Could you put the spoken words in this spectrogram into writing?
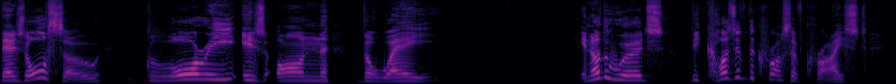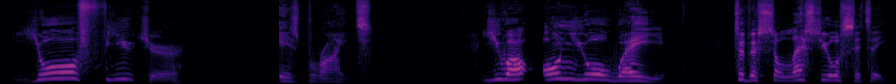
There's also glory is on the way. In other words, because of the cross of Christ, your future is bright. You are on your way to the celestial city.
